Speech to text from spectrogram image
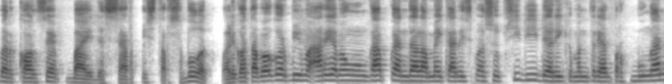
berkonsep by the service tersebut. Wali Kota Bogor Bima Arya mengungkapkan dalam mekanisme subsidi dari Kementerian Perhubungan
